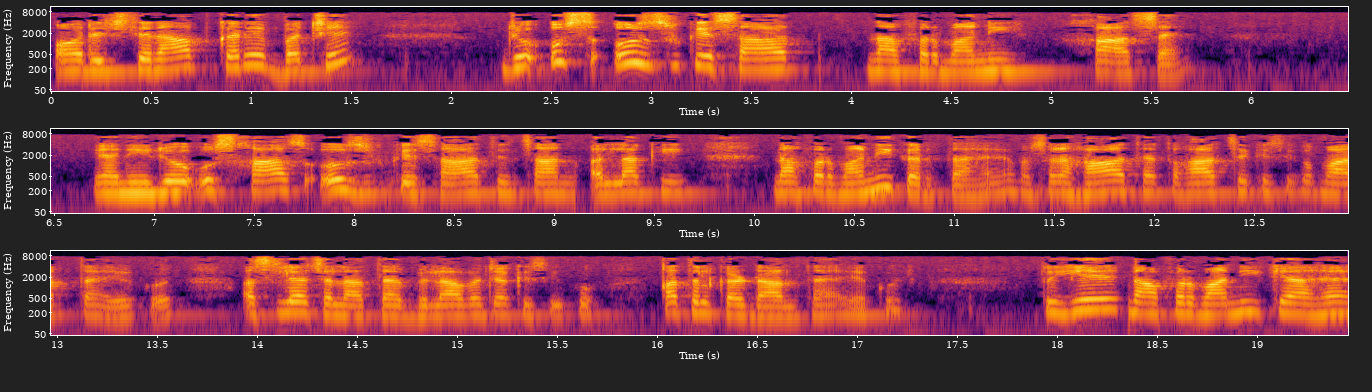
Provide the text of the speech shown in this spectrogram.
اور اجتناب کرے بچے جو اس عزو کے ساتھ نافرمانی خاص ہے۔ یعنی جو اس خاص عزو کے ساتھ انسان اللہ کی نافرمانی کرتا ہے۔ مثلاً ہاتھ ہے تو ہاتھ سے کسی کو مارتا ہے یا کوئی اسلحہ چلاتا ہے، بلا وجہ کسی کو قتل کر ڈالتا ہے یا کچھ۔ تو یہ نافرمانی کیا ہے؟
